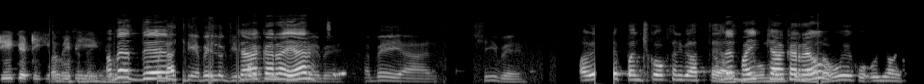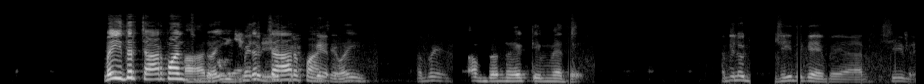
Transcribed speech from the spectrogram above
ठीक है ठीक है मैं भी अबे देव डाल लोग क्या कर रहा है यार? अबे। यार शी बे अबे पंच को ऑप्शन भी आता है अबे भाई क्या कर रहे हो? वो एक वो यो- भाई इधर चार पाँच भाई इधर चार पाँच है भाई। अबे अब दोनों एक टीम में थे। अबे लोग जीत गए बे यार शी बे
